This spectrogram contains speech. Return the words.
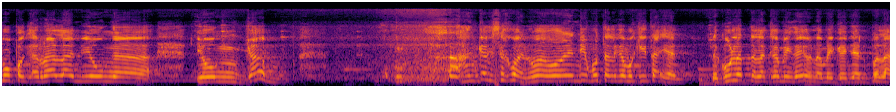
mo pag-aralan yung ah, yung GAB. Hanggang sa kwan, wa- wa- hindi mo talaga makita yan. Nagulat na lang kami ngayon na may ganyan pala.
